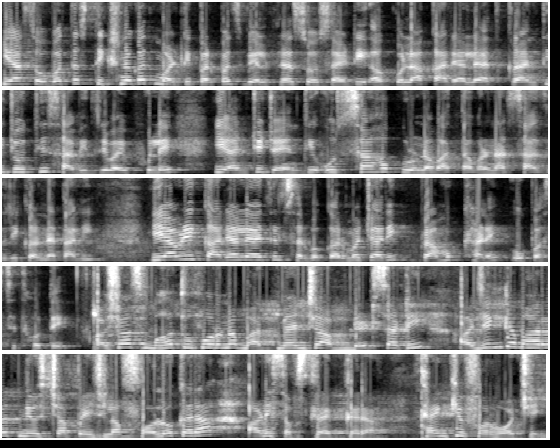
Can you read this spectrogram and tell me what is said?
यासोबतच Tikshnagat multipurpose welfare society Akola कार्यालयात क्रांतीज्योती सावित्रीबाई फुले यांची जयंती उत्साहपूर्ण वातावरणात साजरी करण्यात आली. यावेळी कार्यालयातील सर्व कर्मचारी प्रामुख्याने उपस्थित होते. अशाच महत्त्वपूर्ण बातम्यांच्या अपडेटसाठी अजिंक्य भारत न्यूजच्या पेजला फॉलो करा आणि सबस्क्राईब करा. थँक्यू फॉर वॉचिंग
